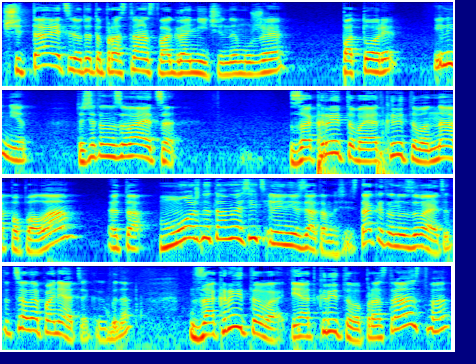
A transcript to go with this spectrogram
Считается ли вот это пространство ограниченным уже по Торе или нет? То есть это называется закрытого и открытого напополам. Это можно там носить или нельзя там носить. Так это называется. Это целое понятие, как бы, да? Закрытого и открытого пространства,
